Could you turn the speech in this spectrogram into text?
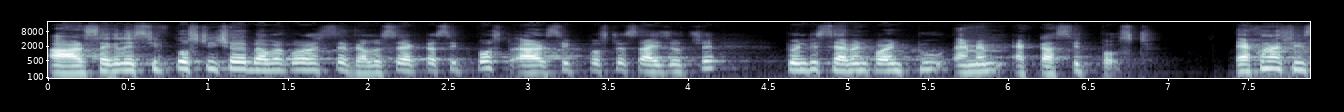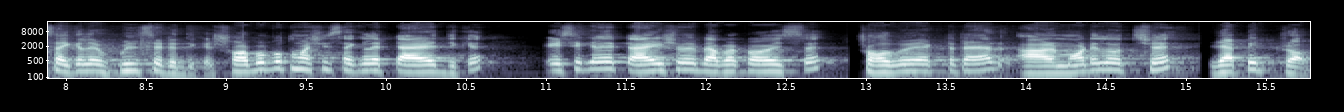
আর সাইকেলের সিট পোস্ট হিসেবে ব্যবহার করা হচ্ছে ভ্যালোসের একটা সিট পোস্ট আর সিট পোস্টের সাইজ হচ্ছে twenty seven point two M M একটা সিট পোস্ট এখন আসি সাইকেলের হুইল সেটের দিকে। সর্বপ্রথম আসি সাইকেলের টায়ারের দিকে। এই সাইকেলের টায়ার হিসেবে ব্যবহার করা হয়েছে সর্বে একটা টায়ার আর মডেল হচ্ছে র্যাপিড ড্রপ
